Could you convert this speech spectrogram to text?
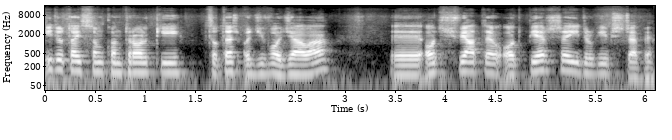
I tutaj są kontrolki, co też o dziwo działa. y, od świateł od pierwszej i drugiej przyczepy.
